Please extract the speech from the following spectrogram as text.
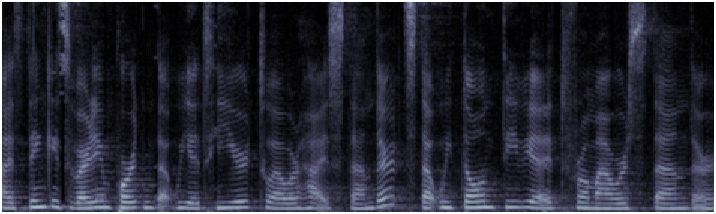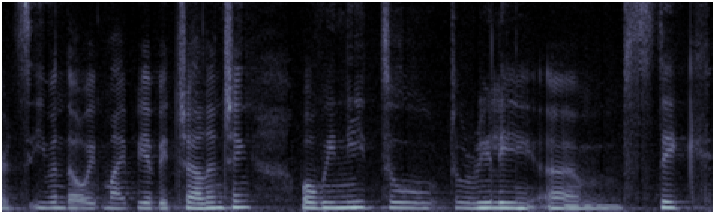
I think it's very important that we adhere to our high standards, that we don't deviate from our standards, even though it might be a bit challenging but we need to, to really um, stick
